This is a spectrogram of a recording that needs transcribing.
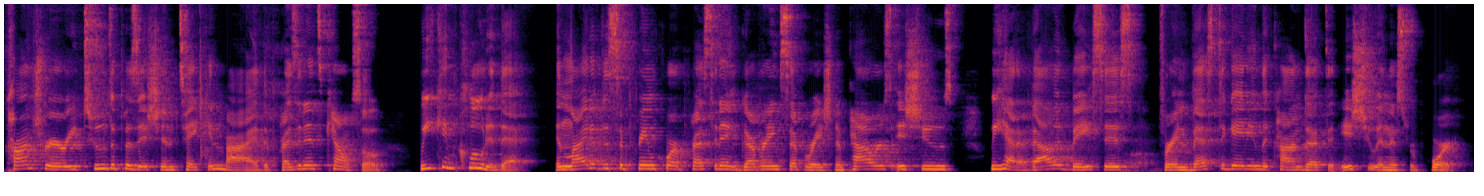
contrary to the position taken by the president's counsel, we concluded that in light of the Supreme Court precedent governing separation of powers issues, we had a valid basis for investigating the conduct at issue in this report.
